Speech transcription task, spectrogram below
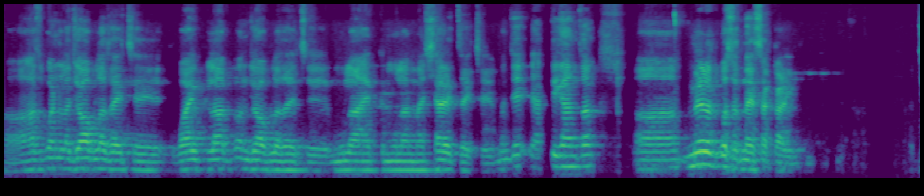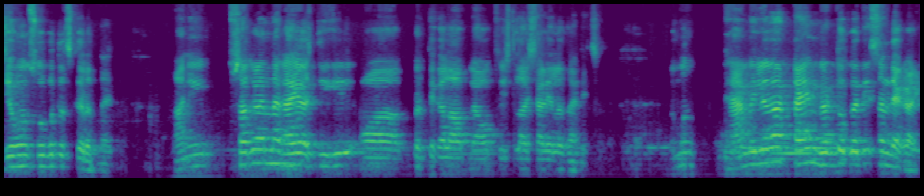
हजबंडला जॉबला जायचे वाईफला पण जॉबला जायचे मुलं आहेत ते मुलांना शाळेत जायचे. म्हणजे ह्या तिघांचा मिळत बसत नाही सकाळी. जेवण सोबतच करत नाहीत. आणि सगळ्यांना घाई असते की प्रत्येकाला आपल्या ऑफिसला शाळेला जाण्याची. मग फॅमिलीला टाइम भेटतो कधी? संध्याकाळी.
